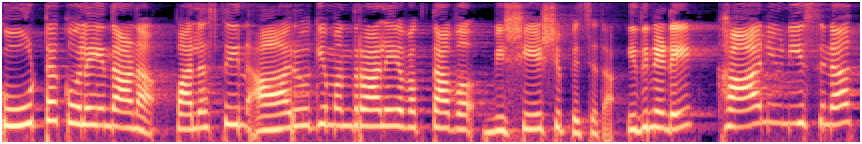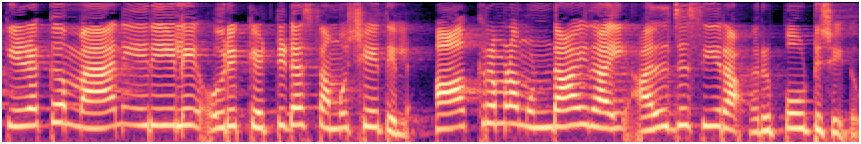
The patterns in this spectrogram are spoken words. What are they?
കൂട്ടക്കൊലയെന്നാണ് പലസ്തീൻ ആരോഗ്യ മന്ത്രാലയ വക്താവ് വിശേഷിപ്പിച്ചത്. ഇതിനിടെ ഖാൻ യുനീസിന് കിഴക്ക് മാൻ ഏരിയയിലെ ഒരു കെട്ടിട സമുച്ചയത്തിൽ ആക്രമണം ഉണ്ടായതായി അൽ ജസീറ റിപ്പോർട്ട് ചെയ്തു.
